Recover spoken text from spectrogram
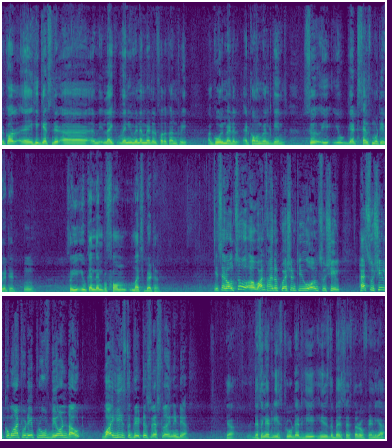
because uh, he gets uh, like when you win a medal for the country, a gold medal at Commonwealth Games, so you, you get self-motivated. Hmm. So you, you can then perform much better. Yes, and also uh, one final question to you on Sushil. Has Sushil Kumar today proved beyond doubt why he is the greatest wrestler in India? Yeah, definitely he's proved that he, he is the best wrestler of India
